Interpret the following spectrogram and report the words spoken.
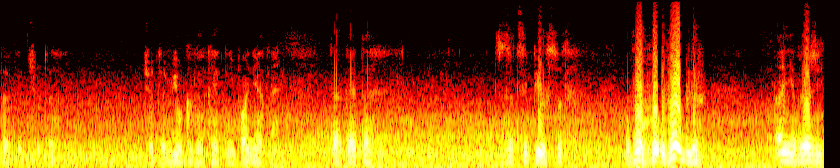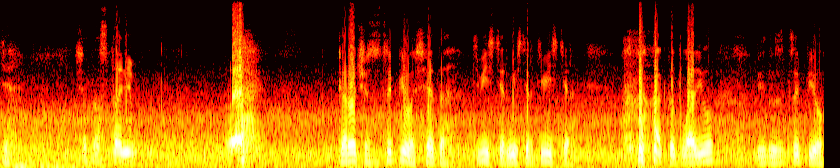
Так, это что-то... Что-то вилка какая-то непонятная. Так, это... Зацепился тут. Воблер. А не, подождите. Сейчас достанем. Короче, зацепилась это. Твистер, мистер Твистер. Кто-то ловил, видно, зацепил.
